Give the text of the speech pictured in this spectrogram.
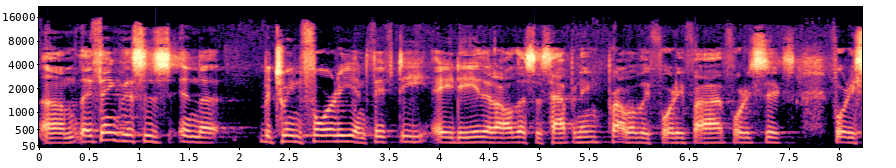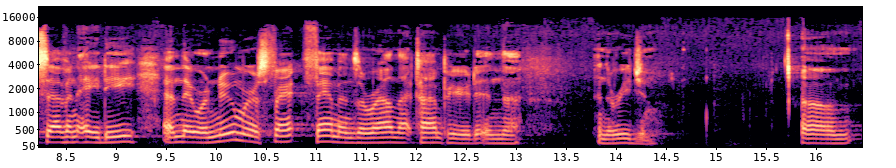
Um, they think this is in the between 40 and 50 AD that all this is happening, probably 45, 46, 47 AD. And there were numerous famines around that time period in the, in the region. Um,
